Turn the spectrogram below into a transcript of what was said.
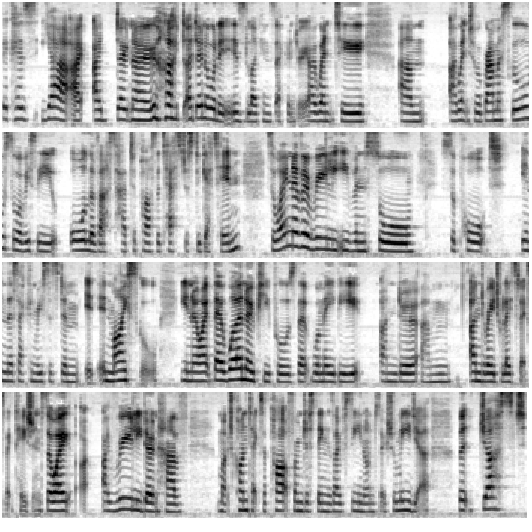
because yeah, I, I don't know I, I don't know what it is like in secondary. I went to um, I went to a grammar school, so obviously all of us had to pass a test just to get in. So I never really even saw support in the secondary system in my school. You know, I, there were no pupils that were maybe under um, underage related expectations. So I I really don't have much context apart from just things I've seen on social media. But just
